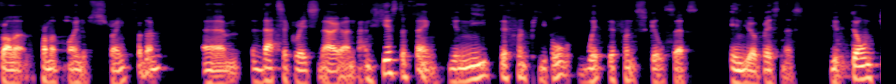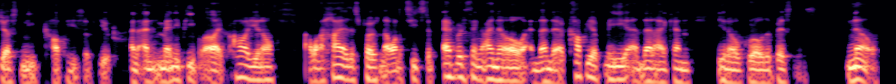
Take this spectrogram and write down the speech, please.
from a, from a point of strength for them, um, that's a great scenario. And, and here's the thing you need different people with different skill sets in your business. You don't just need copies of you. And, and many people are like, oh, you know, I want to hire this person. I want to teach them everything I know, and then they're a copy of me, and then I can, you know, grow the business. No,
